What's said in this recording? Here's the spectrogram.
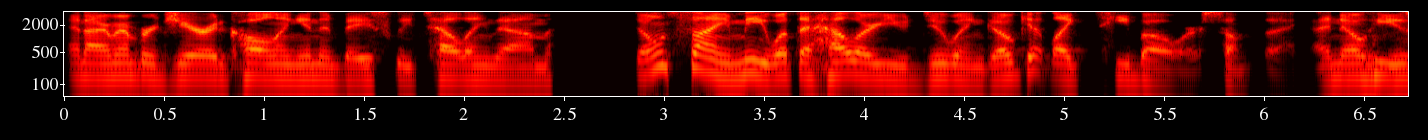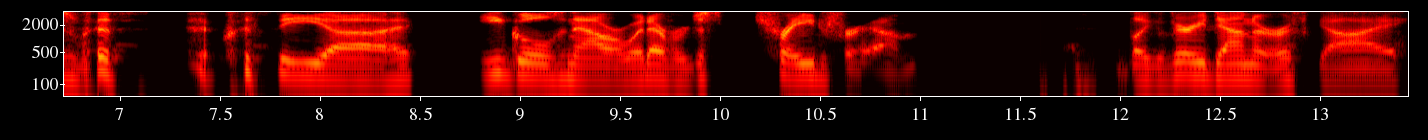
And I remember Jared calling in and basically telling them, don't sign me. What the hell are you doing? Go get like Tebow or something. I know he's with with the uh, Eagles now or whatever. Just trade for him. Like a very down to earth guy.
